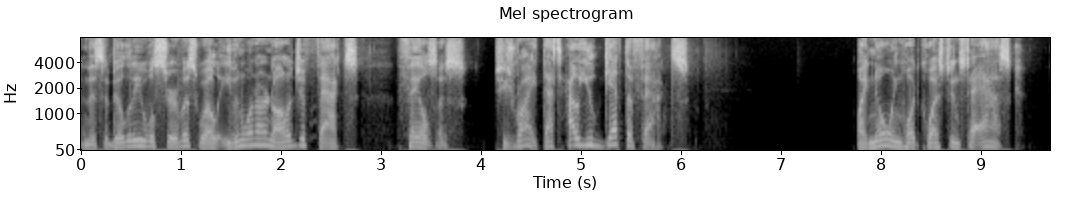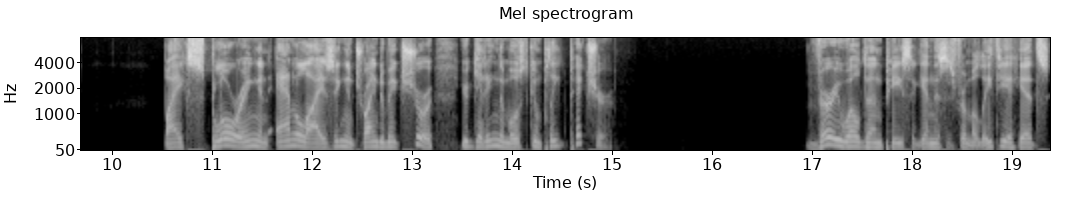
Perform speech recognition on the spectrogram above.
and this ability will serve us well even when our knowledge of facts fails us. She's right. That's how you get the facts by knowing what questions to ask, by exploring and analyzing and trying to make sure you're getting the most complete picture. Very well done piece. Again, this is from Aletheia Hitz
